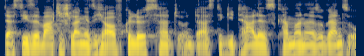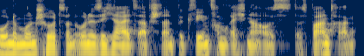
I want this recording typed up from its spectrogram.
dass diese Warteschlange sich aufgelöst hat und da es digital ist, kann man also ganz ohne Mundschutz und ohne Sicherheitsabstand bequem vom Rechner aus das beantragen.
